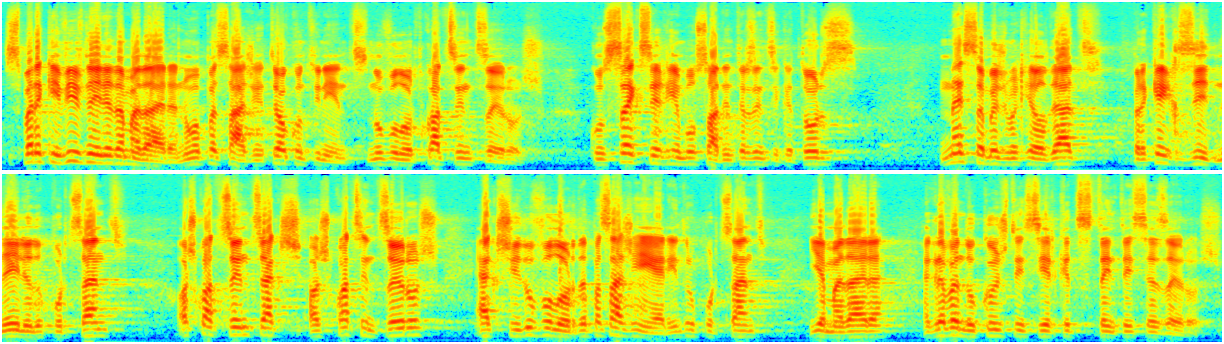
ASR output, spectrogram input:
Se para quem vive na Ilha da Madeira, numa passagem até ao continente, no valor de 400 euros, consegue ser reembolsado em 314, nessa mesma realidade, para quem reside na Ilha do Porto Santo, aos 400, aos 400 euros é acrescido o valor da passagem aérea entre o Porto Santo e a Madeira, agravando o custo em cerca de 76 euros.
